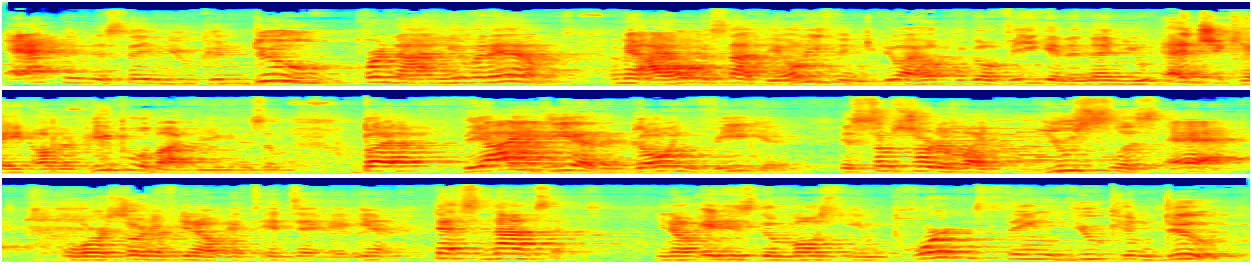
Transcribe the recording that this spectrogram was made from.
activist thing you can do for non-human animals. I mean, I hope it's not the only thing you do. I hope you go vegan and then you educate other people about veganism. But the idea that going vegan is some sort of like useless act or sort of, you know, it, it's a, you know, that's nonsense. You know, it is the most important thing you can do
